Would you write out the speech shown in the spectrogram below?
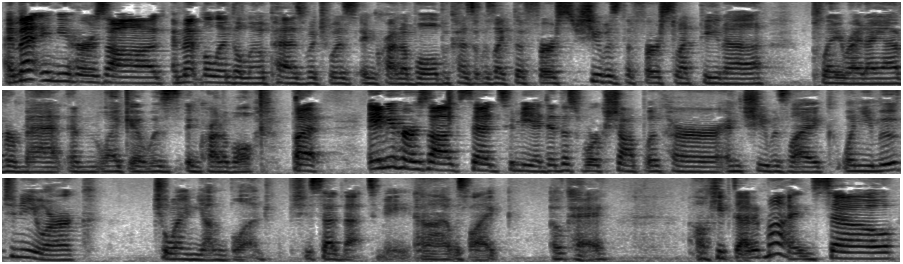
I met Amy Herzog. I met Melinda Lopez, which was incredible because it was like the first, she was the first Latina playwright I ever met. And like it was incredible. But Amy Herzog said to me, I did this workshop with her, and she was like, when you move to New York, join Youngblood. She said that to me. And I was like, okay, I'll keep that in mind. So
